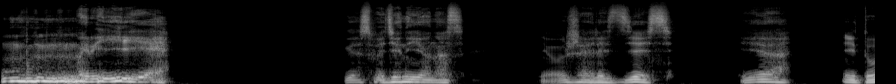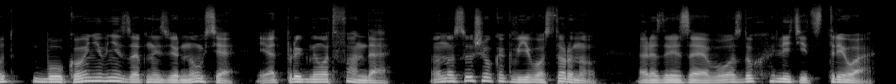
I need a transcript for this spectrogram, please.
Мрие! Господин Йонас, неужели здесь я... И тут Булкони внезапно извернулся и отпрыгнул от Фанда. Он услышал, как в его сторону Разрезая воздух, летит стрела.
